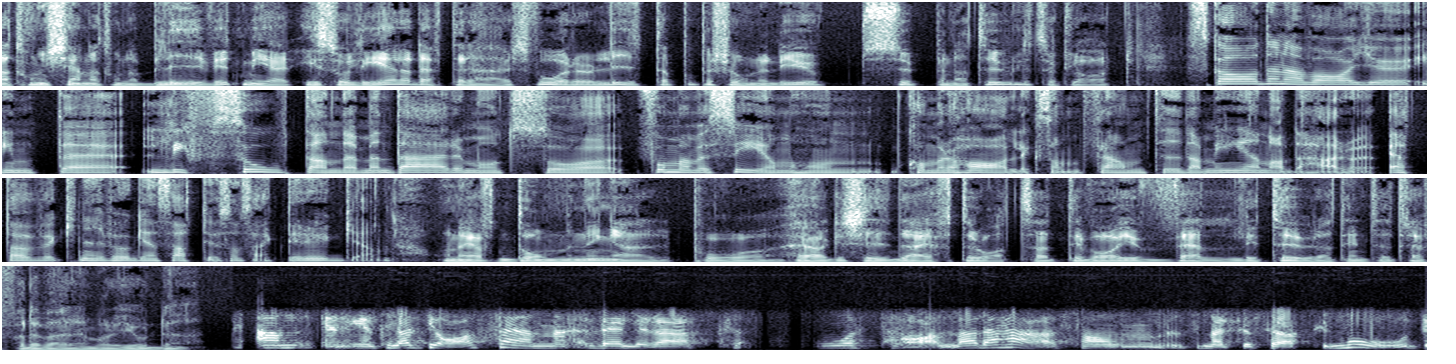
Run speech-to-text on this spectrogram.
att hon känner att hon har blivit mer isolerad efter det här. Svårare att lita på personer, det är ju supernaturligt såklart. Skadorna var ju inte livshotande men däremot så får man väl se om hon kommer att ha liksom framtida men av det här. Ett av knivhuggen satt ju som sagt i ryggen. Hon har haft domningar på höger sida efteråt så att det var ju väldigt tur att det inte träffade värre än vad det gjorde. Anledningen till att jag sen väljer att åtala det här som, som ett försök till mord.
